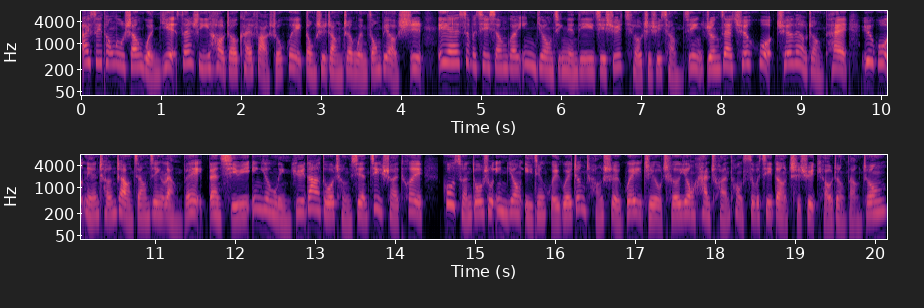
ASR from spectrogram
IC 通路商文业三十一号召开法说会，董事长郑文宗表示，AI 伺服器相关应用今年第一季需求持续强劲，仍在缺货缺料状态，预估年成长将近两倍，但其余应用领域大多呈现季衰退，库存多数应用已经回归正常水位，只有车用和传统伺服器等持续调整当中。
